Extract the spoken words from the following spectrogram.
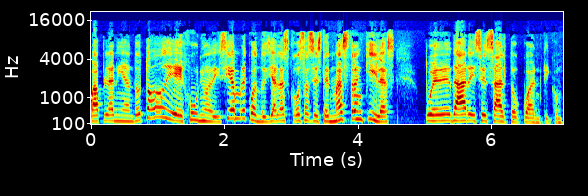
va planeando todo de junio a diciembre, cuando ya las cosas estén más tranquilas, puede dar ese salto cuántico.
